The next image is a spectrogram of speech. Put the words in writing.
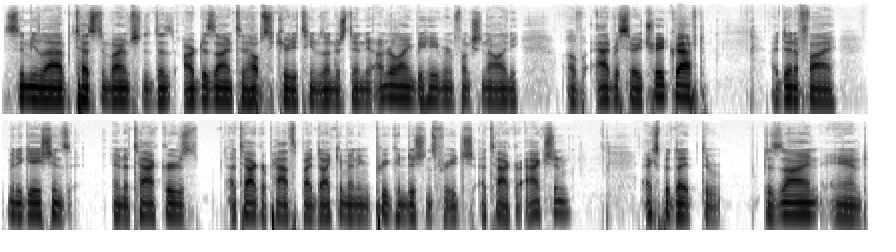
Simuland test environments are designed to help security teams understand the underlying behavior and functionality of adversary tradecraft, identify mitigations and attackers attacker paths by documenting preconditions for each attacker action, expedite the design and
